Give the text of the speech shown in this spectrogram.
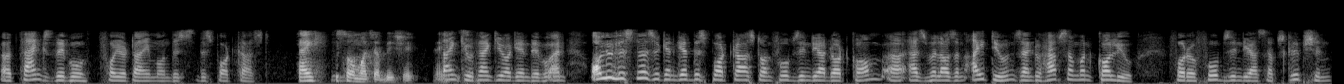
uh, thanks, Debo, for your time on this this podcast. Thank you so much, Abhishek. Thank, thank you, you. Thank you again, Devu. And all you listeners, you can get this podcast on ForbesIndia.com uh, as well as on iTunes. And to have someone call you for a Forbes India subscription,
